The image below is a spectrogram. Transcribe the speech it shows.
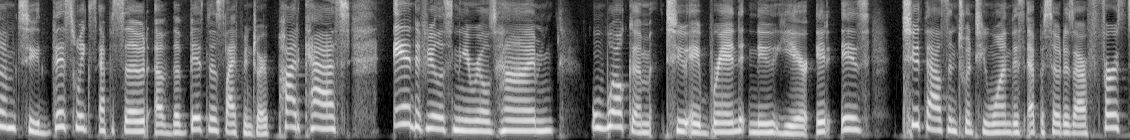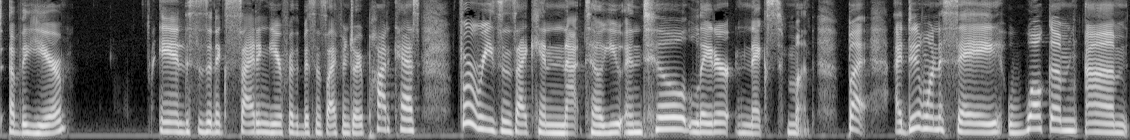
Welcome to this week's episode of the Business Life and Joy podcast. And if you're listening in real time, welcome to a brand new year. It is 2021. This episode is our first of the year. And this is an exciting year for the Business Life and Joy podcast for reasons I cannot tell you until later next month. But I did want to say welcome um,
